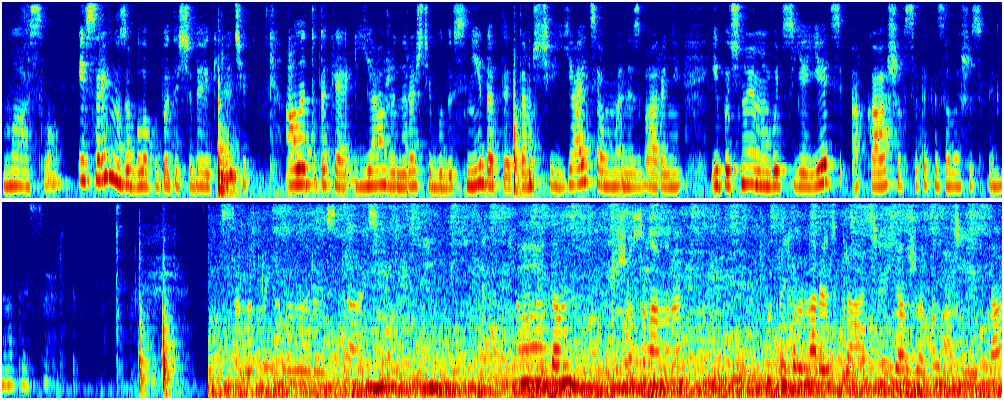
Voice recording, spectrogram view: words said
масло. І все рівно забула купити ще деякі речі. Але то таке, я вже нарешті буду снідати. Там ще яйця у мене зварені. І почну я, мабуть, з яєць, а кашу все-таки залишу собі на десерт. Все, ми приїхали на реєстрацію. Там що камерою? Ми приїхали на реєстрацію. Я вже одіта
